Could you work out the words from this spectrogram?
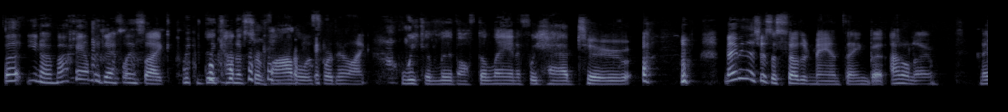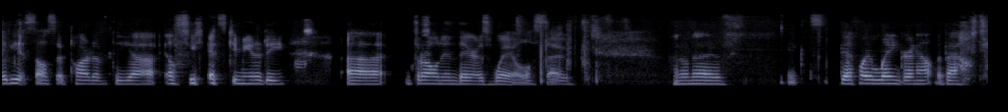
But you know my family definitely is like the kind of survivalist where they're like we could live off the land if we had to. Maybe that's just a southern man thing but i don't know. Maybe it's also part of the uh, lds community uh, thrown in there as well so i don't know it's definitely lingering out and about.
